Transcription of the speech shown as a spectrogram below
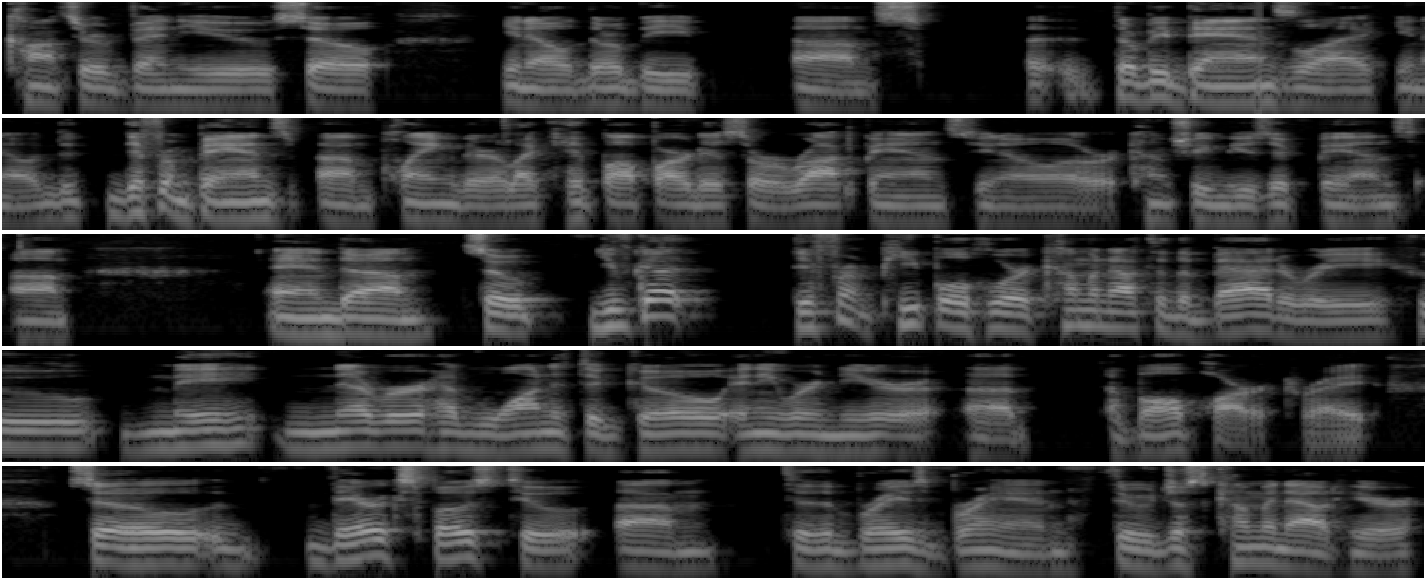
concert venue. So you know there'll be um, uh, there'll be bands like you know d- different bands um, playing there, like hip hop artists or rock bands, you know, or country music bands. Um, and um, so you've got different people who are coming out to the battery who may never have wanted to go anywhere near a, a ballpark, right? So they're exposed to um, to the Braves brand through just coming out here,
